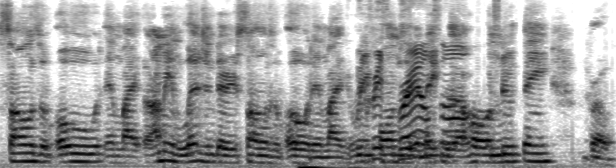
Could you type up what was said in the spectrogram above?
songs of old and like, I mean, legendary songs of old and like Chris reforms it and make it a whole new thing. Bro.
